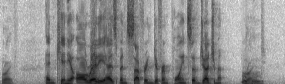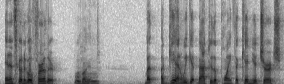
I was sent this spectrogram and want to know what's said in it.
Right. And Kenya already has been suffering different points of judgment. Mm-hmm. Right. And it's going to go further. Mm-hmm. Right. But again, we get back to the point the Kenya church,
